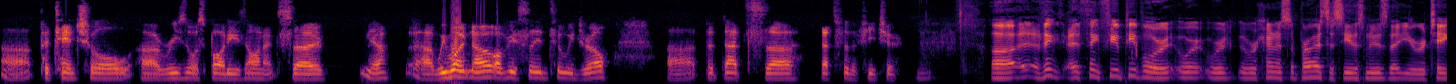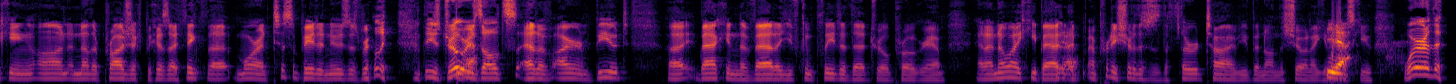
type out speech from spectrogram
uh, potential uh, resource bodies on it. So, yeah, we won't know obviously until we drill, but that's that's for the future. Uh, I think I think few people were, were were, were kind of surprised to see this news that you were taking on another project because I think the more anticipated news is really these drill yeah. results out of Iron Butte uh, back in Nevada. You've completed that drill program, and I know I keep at, yeah. I'm pretty sure this is the third time you've been on the show, and I get yeah. ask you where are the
